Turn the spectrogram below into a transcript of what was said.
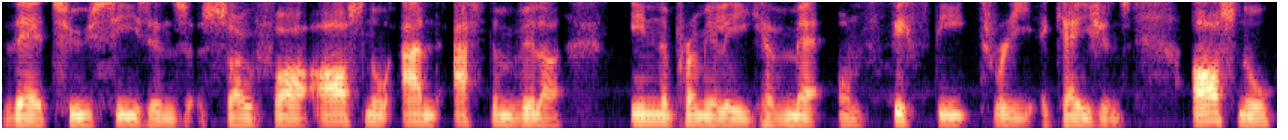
their two seasons so far. Arsenal and Aston Villa in the Premier League have met on 53 occasions. Arsenal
